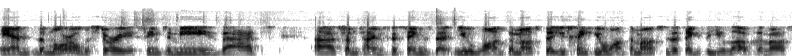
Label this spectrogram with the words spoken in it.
and the moral of the story seemed to me that uh, sometimes the things that you want the most, that you think you want the most, the things that you love the most,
